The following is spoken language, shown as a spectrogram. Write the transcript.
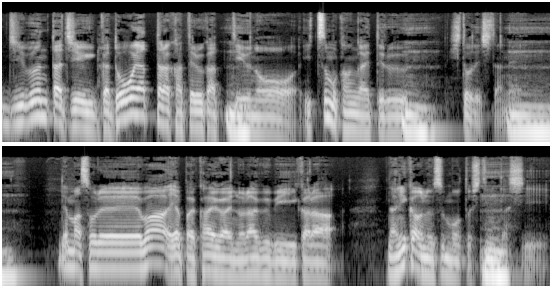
自分たちがどうやったら勝てるかっていうのをいつも考えてる人でしたね。うん。で、まあそれはやっぱり海外のラグビーから何かを盗もうとしていたし、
